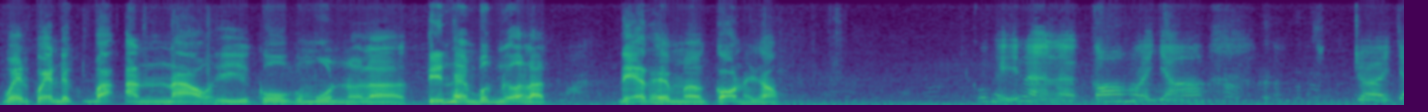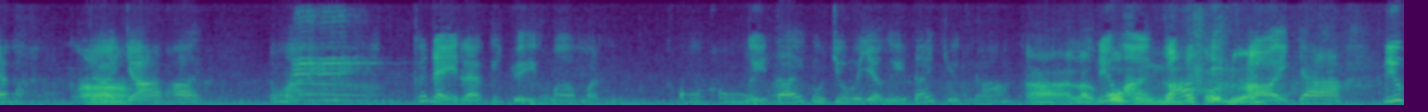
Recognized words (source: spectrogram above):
quen quen được bạn ăn nào thì cô có muốn gọi là tiến thêm bước nữa là đẻ thêm à, con hay không? cô nghĩ là là con là do trời chắc trời À. cho thôi nhưng mà cái này là cái chuyện mà mình không không nghĩ tới cô chưa bao giờ nghĩ tới chuyện đó à là nếu cô mà không có thiệt con nữa thòi cho nếu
